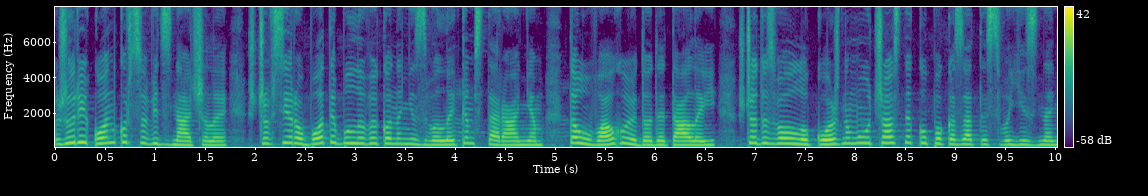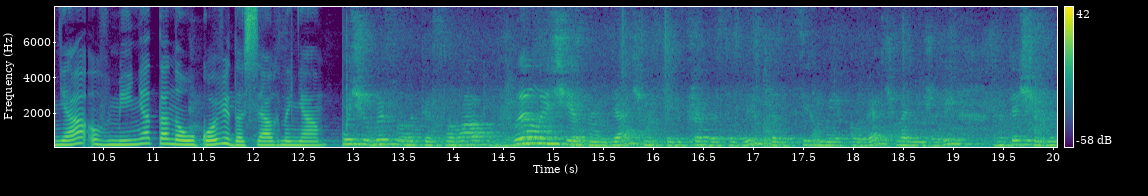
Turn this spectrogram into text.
Журі конкурсу відзначили, що всі роботи були виконані з великим старанням та увагою до деталей, що дозволило кожному учаснику показати свої знання, вміння та наукові досягнення. Хочу висловити слова величезної вдячності від себе особисто, від всіх моїх колег, членів журі, за те, що ви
